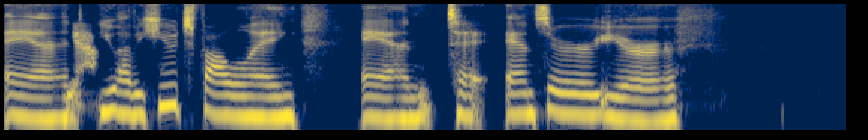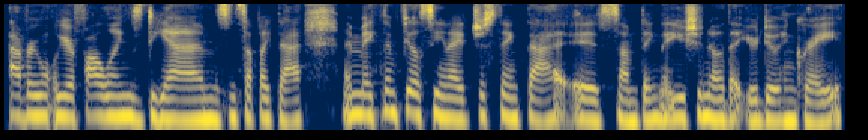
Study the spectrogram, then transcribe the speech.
And Yeah. you have a huge following. And to answer your everyone, your followings DMs and stuff like that and make them feel seen. I just think that is something that you should know that you're doing great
